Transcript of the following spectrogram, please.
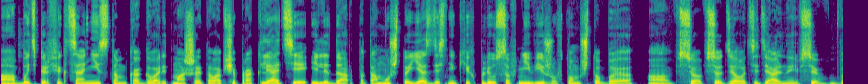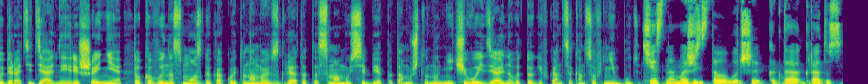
А быть перфекционистом, как говорит Маша, это вообще проклятие или дар? Потому что я здесь никаких плюсов не вижу в том, чтобы все, а, все делать идеально и все выбирать идеальные решения. Только вынос мозга какой-то, на мой взгляд, это самому себе, потому что ну, ничего идеального в итоге в конце концов не будет. Честно, моя жизнь стала лучше, когда градус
